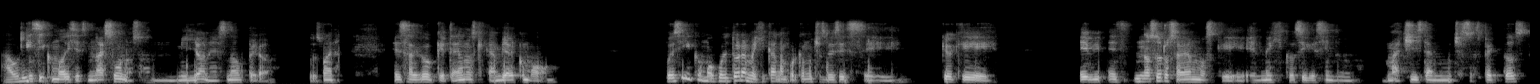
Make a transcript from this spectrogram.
ahorita... Y sí, como dices, no es uno, son millones, ¿no? Pero pues bueno, es algo que tenemos que cambiar como, pues sí, como cultura mexicana, porque muchas veces eh, creo que nosotros sabemos que en México sigue siendo machista en muchos aspectos.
